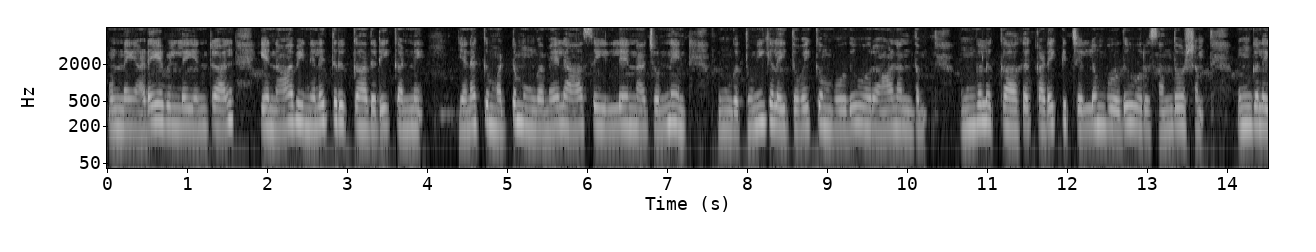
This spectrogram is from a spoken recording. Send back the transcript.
உன்னை அடையவில்லை என்றால் என் ஆவி நிலைத்திருக்காதடி கண்ணே. எனக்கு மட்டும் உங்க மேல் ஆசை இல்லைன்னு நான் சொன்னேன். உங்க துணிகளை துவைக்கும் போது ஒரு ஆனந்தம். உங்களுக்காக கடைக்கு செல்லும்போது ஒரு சந்தோஷம். உங்களை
